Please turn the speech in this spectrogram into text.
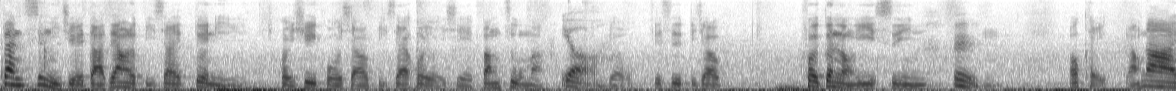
但是你觉得打这样的比赛对你？回去国小比赛会有一些帮助吗？有有，就是比较会更容易适应。嗯嗯，OK。然后那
